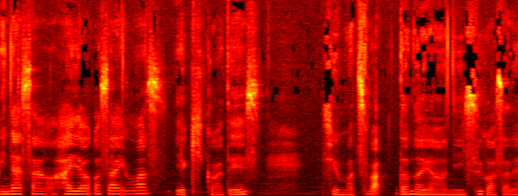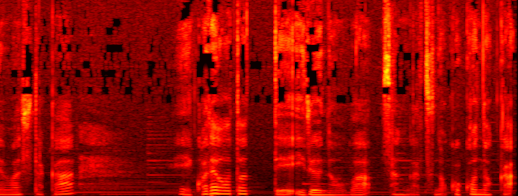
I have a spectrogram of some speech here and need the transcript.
皆さんおはようございます。ゆきこです。週末はどのように過ごされましたか、えー、これを撮っているのは3月の9日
